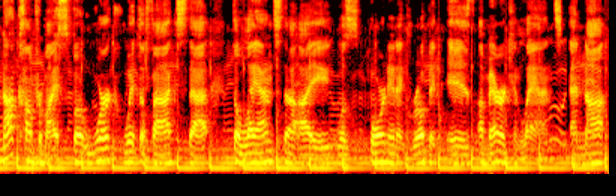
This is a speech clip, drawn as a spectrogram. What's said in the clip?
not compromise, but work with the facts that the land that I was born in and grew up in is American land and not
